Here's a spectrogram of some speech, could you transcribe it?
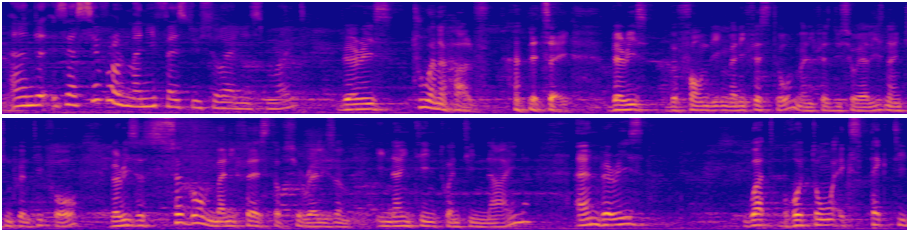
Yeah. And there are several manifests du surrealism, right? There is two and a half, let's say. There is the founding manifesto, Manifeste du Surrealisme, 1924. There is a second manifest of surrealism in 1929. And there is what Breton expected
